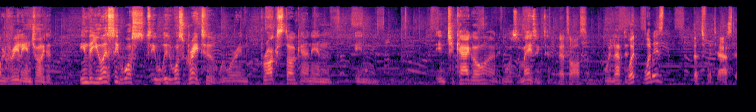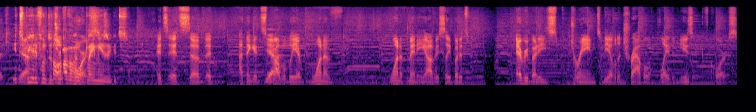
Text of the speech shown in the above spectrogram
we really enjoyed it. In the U.S., it was it, it was great too. We were in Prague, Stock, and in in in Chicago, and it was amazing too. That's awesome. We loved it. What what is That's fantastic. It's Yeah. beautiful to Oh, travel and play music. It's it's it's uh it, I think it's Yeah. probably one of one of many obviously, but it's everybody's dream to be able to travel and play the music, of course.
